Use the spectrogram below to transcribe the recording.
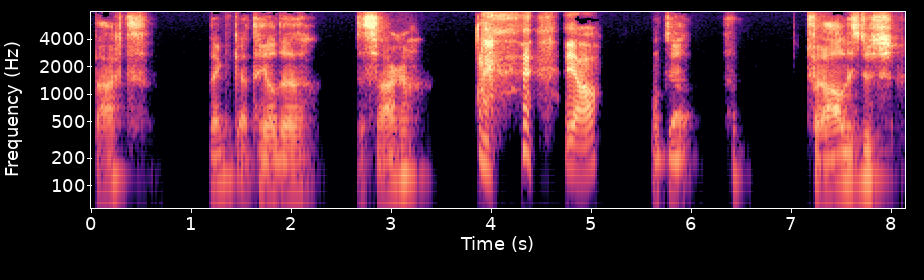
baard, denk ik, uit heel de, de saga. ja. Want ja, het verhaal is dus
